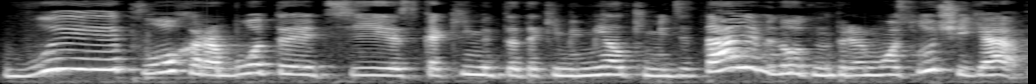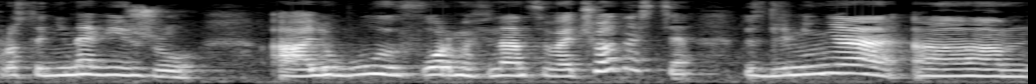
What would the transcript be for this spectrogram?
вы плохо работаете с какими-то такими мелкими деталями. Ну, вот, например, мой случай, я просто ненавижу а, любую форму финансовой отчетности. То есть для меня а,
